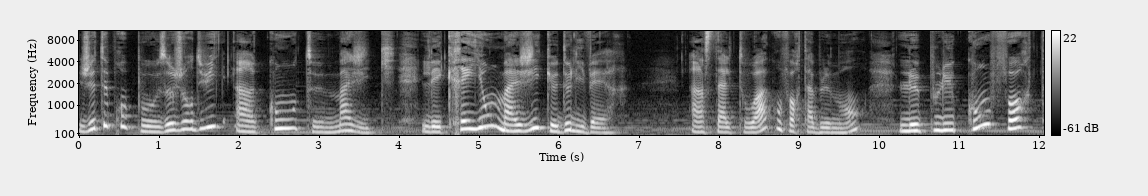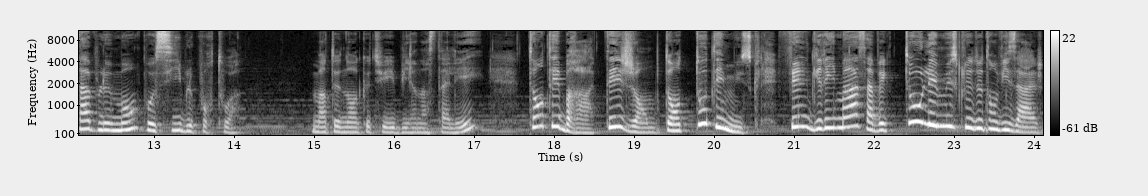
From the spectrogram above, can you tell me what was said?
Je te propose aujourd'hui un conte magique, les crayons magiques de l'hiver. Installe-toi confortablement, le plus confortablement possible pour toi. Maintenant que tu es bien installé, tends tes bras, tes jambes, tends tous tes muscles. Fais une grimace avec tous les muscles de ton visage.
